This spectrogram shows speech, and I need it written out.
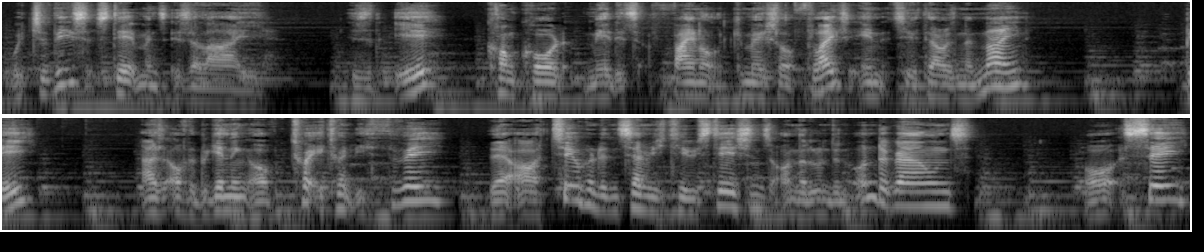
Which of these statements is a lie? Is it A? Concorde made its final commercial flight in 2009? B? As of the beginning of 2023, there are 272 stations on the London Underground? Or C?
